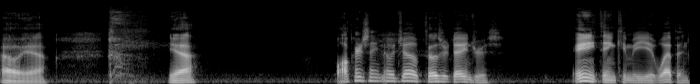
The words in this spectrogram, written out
Oh yeah. Yeah. Walkers ain't no joke. Those are dangerous. Anything can be a weapon.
